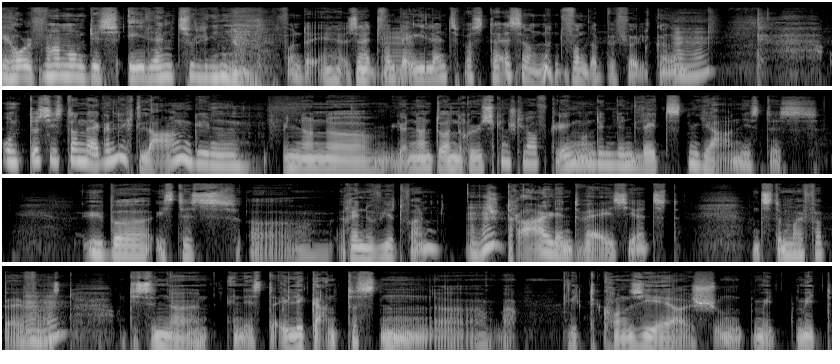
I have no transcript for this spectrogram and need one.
geholfen haben, um das Elend zu lindern. Von der, also nicht von der Elendspastei, sondern von der Bevölkerung. Und das ist dann eigentlich lang in, in, einer, in einem Dornröschenschlaf gelegen und in den letzten Jahren ist es über, ist es äh, renoviert worden. Strahlend weiß jetzt, wenn du da mal vorbeifährst. Und die sind äh, eines der elegantesten äh, mit Concierge und mit, mit,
